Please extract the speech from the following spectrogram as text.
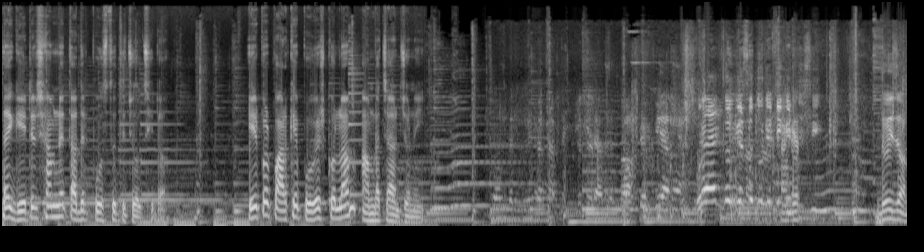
তাই গেটের সামনে তাদের প্রস্তুতি চলছিল। এরপর পার্কে প্রবেশ করলাম আমরা চারজনেই। দুইজন।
